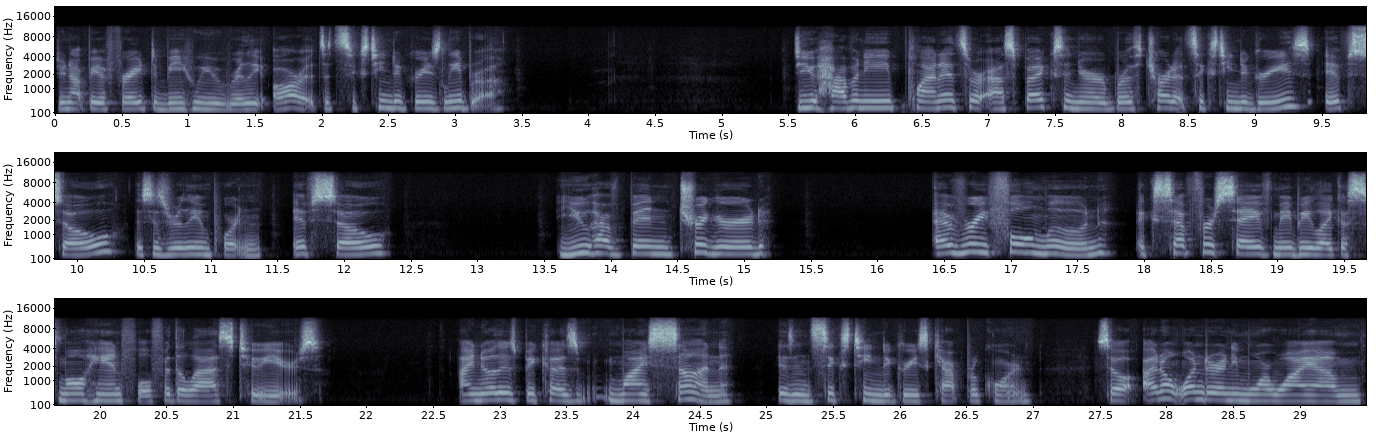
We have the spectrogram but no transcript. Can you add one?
Do not be afraid to be who you really are. It's at 16 degrees Libra. Do you have any planets or aspects in your birth chart at 16 degrees? If so, this is really important. If so, you have been triggered every full moon, except for save maybe like a small handful for the last two years. I know this because my sun is in 16 degrees Capricorn. So I don't wonder anymore why I'm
